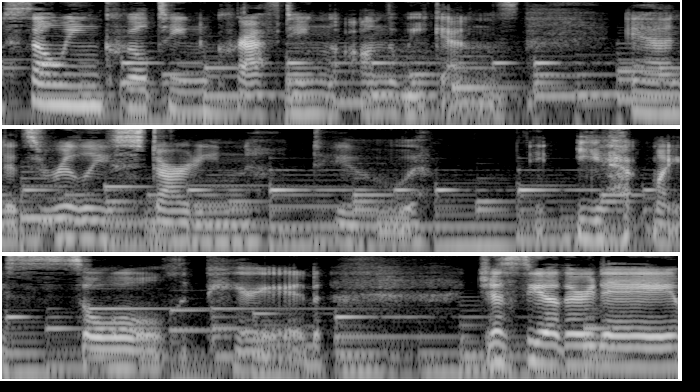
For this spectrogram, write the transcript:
sewing, quilting, crafting on the weekends. And it's really starting to eat at my soul, period. Just the other day,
